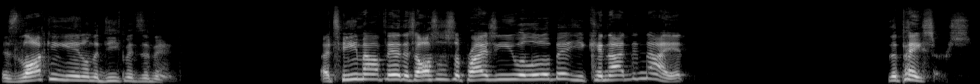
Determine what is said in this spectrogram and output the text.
is locking in on the defensive end. A team out there that's also surprising you a little bit, you cannot deny it. The Pacers.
